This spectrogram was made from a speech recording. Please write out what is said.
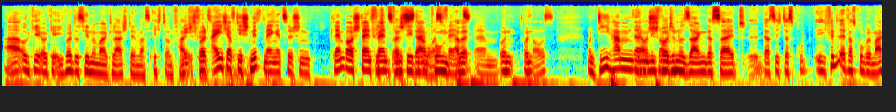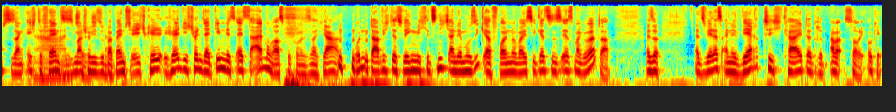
Ah, okay, okay. Ich wollte das hier nur mal klarstellen, was echt und falsch ist. Nee, ich wollte eigentlich auf die Schnittmenge zwischen Klemmbaustein-Fans und Star Wars-Fans ähm, und, und, raus. Und die haben dann. Ja, und ich wollte nur sagen, dass seit, dass ich das, ich finde es etwas problematisch zu sagen, echte ja, Fans. Das ist manchmal wie so bei Bands. Ich, ich höre dich schon seitdem das erste Album rausgekommen ist. Sag ich, ja. und darf ich deswegen mich jetzt nicht an der Musik erfreuen, nur weil ich sie gestern das erste Mal gehört habe? Also, als wäre das eine Wertigkeit da drin. Aber sorry, okay.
